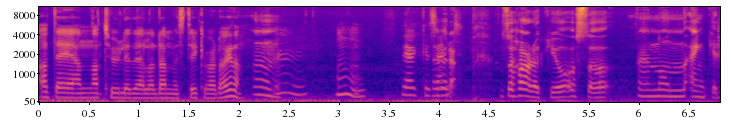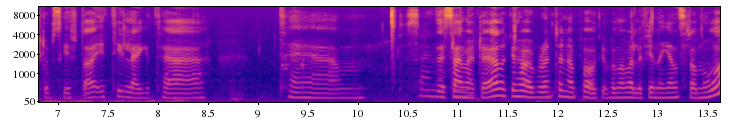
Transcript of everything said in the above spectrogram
at det er en naturlig del av deres strikkehverdag, da. Mm. Mm. Mm. Ja, ikke sant? Og så har dere jo også eh, noen enkeltoppskrifter i tillegg til, til. Designverktøyet. Dere har jo annet på dere noen veldig fine gensere nå.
